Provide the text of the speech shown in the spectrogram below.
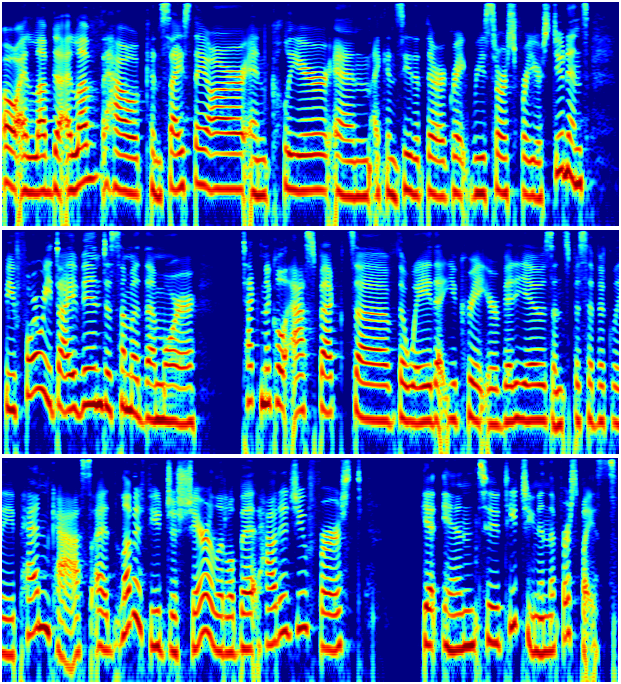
Oh, I loved it. I love how concise they are and clear, and I can see that they're a great resource for your students. Before we dive into some of the more technical aspects of the way that you create your videos and specifically pencasts, I'd love if you'd just share a little bit. How did you first get into teaching in the first place?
